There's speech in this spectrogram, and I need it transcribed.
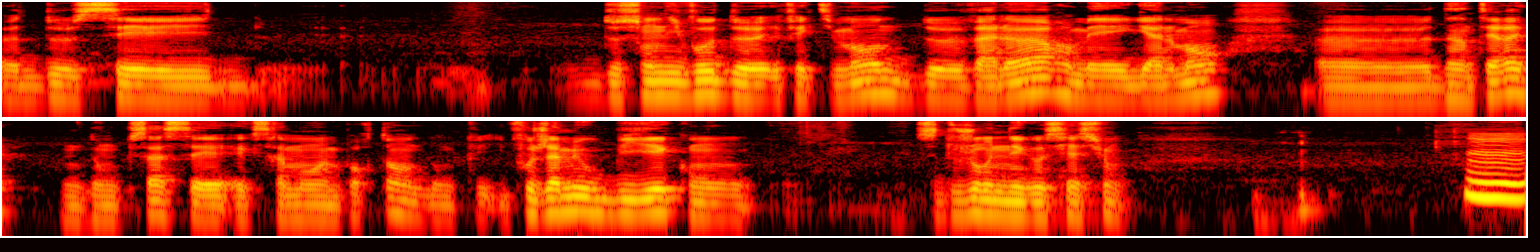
de, ses, de son niveau de, effectivement, de valeur, mais également d'intérêt. Donc ça, c'est extrêmement important. Donc il faut jamais oublier qu'on c'est toujours une négociation. Mmh.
